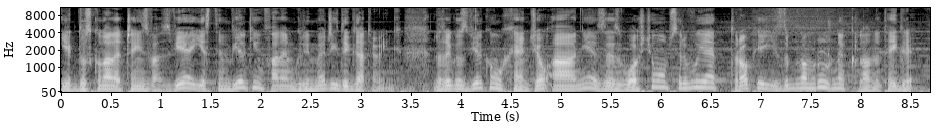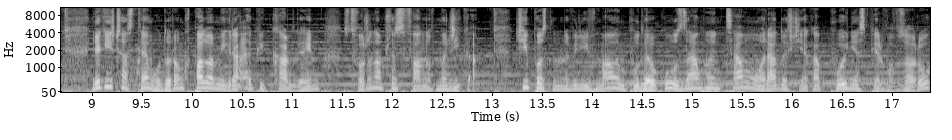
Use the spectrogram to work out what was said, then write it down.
Jak doskonale część z Was wie, jestem wielkim fanem gry Magic the Gathering, dlatego z wielką chęcią, a nie ze złością obserwuję, tropię i zdobywam różne klony tej gry. Jakiś czas temu do rąk wpadła mi gra Epic Card Game, stworzona przez fanów Magica. Ci postanowili w małym pudełku zamknąć całą radość, jaka płynie z pierwowzoru,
